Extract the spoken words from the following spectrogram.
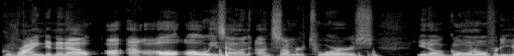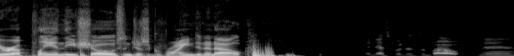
grinding and out uh, all, always on on summer tours you know going over to europe playing these shows and just grinding it out and that's what it's about, man.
